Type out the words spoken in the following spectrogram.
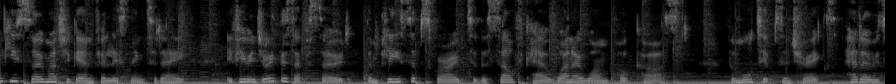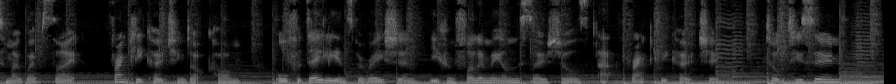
Thank you so much again for listening today. If you enjoyed this episode, then please subscribe to the Self Care 101 podcast. For more tips and tricks, head over to my website, franklycoaching.com, or for daily inspiration, you can follow me on the socials at franklycoaching. Talk to you soon.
